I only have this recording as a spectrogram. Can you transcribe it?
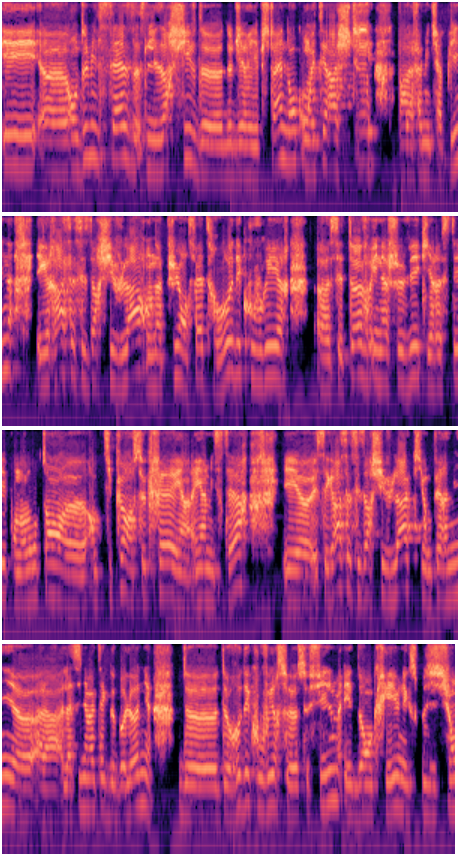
Et en 2016, les archives de, de Jerry Epstein donc ont été rachetées par la famille Chaplin. Et grâce à ces archives-là, on a pu en fait redécouvrir euh, cette œuvre inachevée qui est restée pendant longtemps euh, un petit peu un secret et un, et un mystère. Et, euh, et c'est grâce à ces archives-là qui ont permis à, la, à la Cinémathèque de Bologne de, de redécouvrir ce, ce film et d'en créer une exposition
